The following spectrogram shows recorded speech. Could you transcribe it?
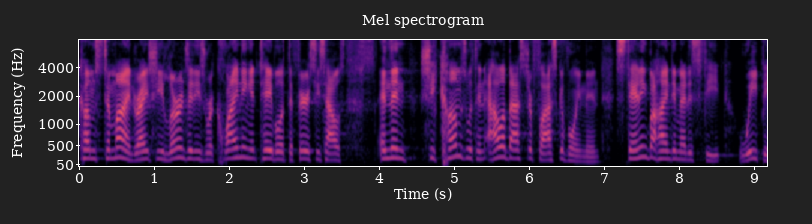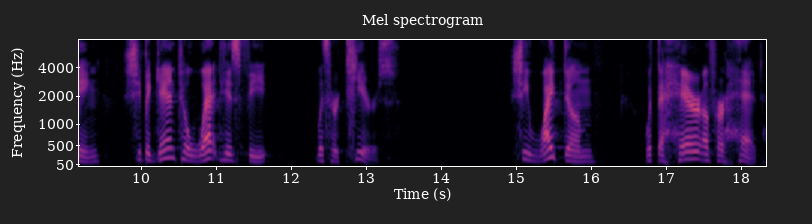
comes to mind, right? She learns that he's reclining at table at the Pharisee's house. And then she comes with an alabaster flask of ointment, standing behind him at his feet, weeping she began to wet his feet with her tears. She wiped them with the hair of her head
